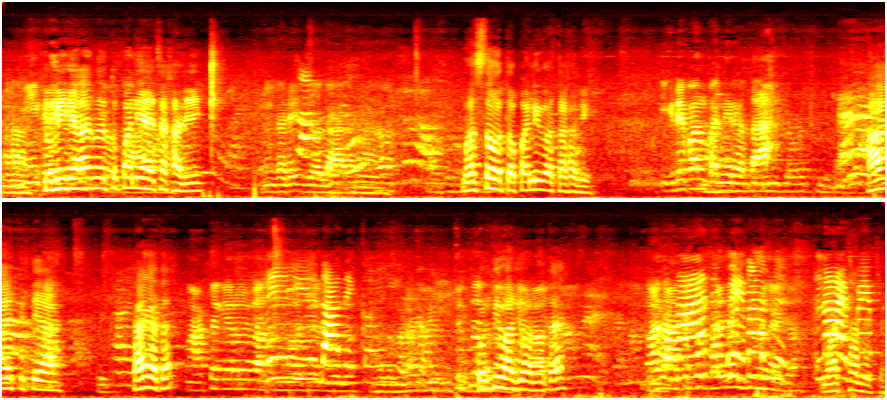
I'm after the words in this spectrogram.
हा, मी इकडे तुम्ही घरीच गेलात तर तू पण जेवला. यायचा खाली. मी घरीच जेवला. मस्त होतं पनीर होता खाली. इकडे पण पनीर होता. हाय तिथे या. काय खाता? कोणती भाजी बनवत आहे वाटाण्याचं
